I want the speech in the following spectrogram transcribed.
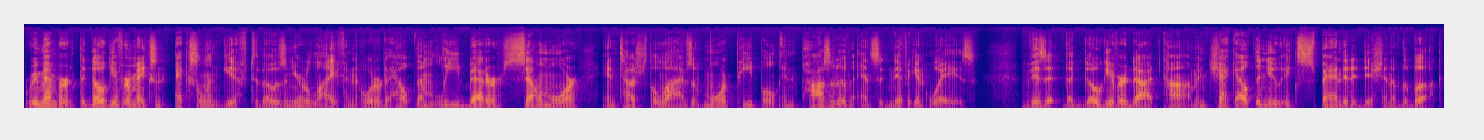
Remember, the Go Giver makes an excellent gift to those in your life in order to help them lead better, sell more, and touch the lives of more people in positive and significant ways visit thegogiver.com and check out the new expanded edition of the book.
